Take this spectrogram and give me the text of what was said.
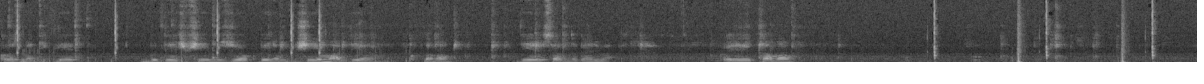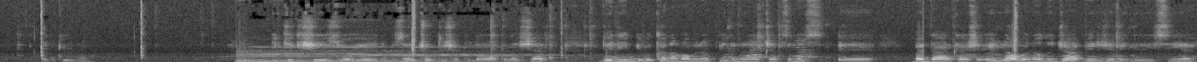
Kozmetikler. Burada hiçbir şeyimiz yok. Benim şeyim vardı ya. Tamam. Diğer hesabımda galiba. Ee, tamam. Bakıyorum. İki kişi izliyor yayınımızı. Çok teşekkürler arkadaşlar. Dediğim gibi kanalıma abone olup bildirimleri açacaksınız. Ee, ben de arkadaşlar 50 abone olunca vereceğim 50 lisiye.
